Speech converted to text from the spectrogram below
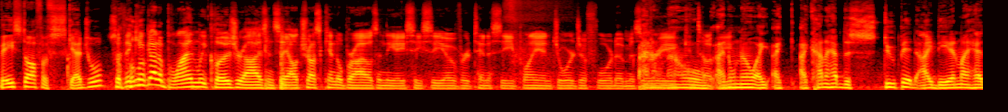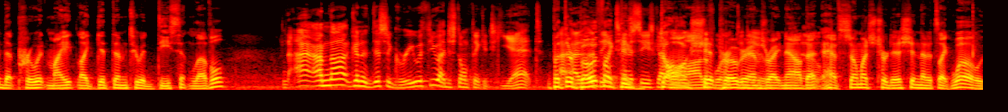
based off of schedule. So I think you up- got to blindly close your eyes and say, "I'll trust Kendall Briles in the ACC over Tennessee playing Georgia, Florida, Missouri, know. Kentucky." I don't know. I, I, I kind of have this stupid idea in my head that Pruitt might like get them to a decent level. I, I'm not gonna disagree with you. I just don't think it's yet. But they're I- I both think like Tennessee's these got dog shit to programs do, right now you that have so much tradition that it's like, whoa,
